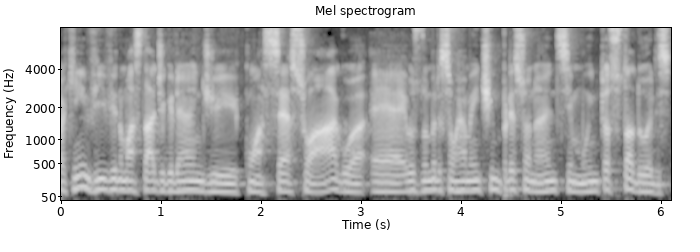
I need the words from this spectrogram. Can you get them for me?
Para quem vive numa cidade grande com acesso à água, é, os números são realmente impressionantes e muito assustadores.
